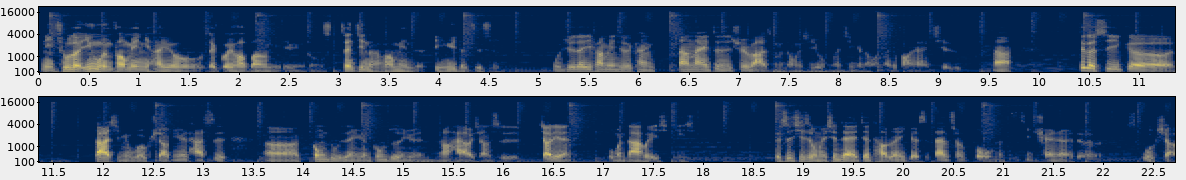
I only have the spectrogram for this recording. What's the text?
你除了英文方面，你还有在规划帮你的员工增进哪方面的领域的知识？我觉得一方面就是看当那一阵的缺乏什么东西，我们会尽可能往那个方向切入。那这个是一个大型的 workshop，因为它是。呃，攻读人员、工作人员，然后还有像是教练，我们大家会一起进行。可是其实我们现在也在讨论一个是单纯 for 我们自己 trainer 的 workshop，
